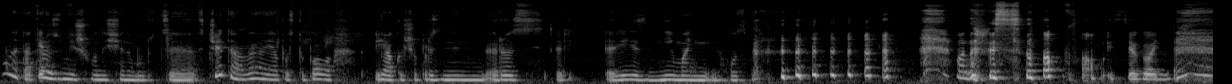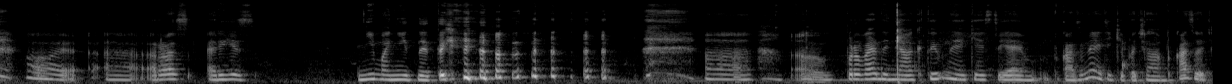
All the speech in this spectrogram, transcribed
Але так, я розумію, що вони ще не будуть це вчити, але я поступово якось щоб роз... роз... різнімань... Господи. Вони щось слабались. сьогодні. Е, розріз німанітний Проведення активне якесь, я їм показую. Ну, я тільки почала їм показувати.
